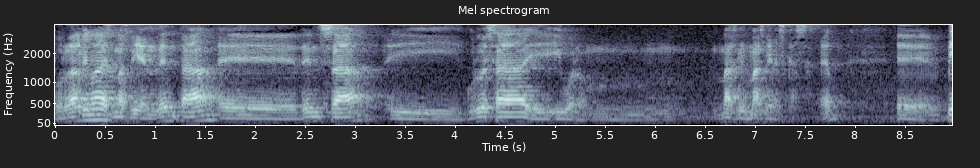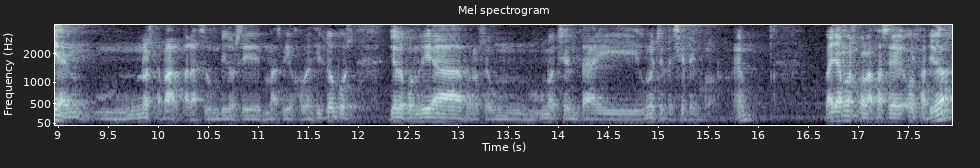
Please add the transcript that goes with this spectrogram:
Por lágrima es más bien lenta, eh, densa y gruesa y, bueno, mm, más bien, más bien escasa. ¿eh? Eh, bien, no está mal para ser un vino más bien jovencito, pues yo le pondría, pues no sé, un, un 80 y un 87 en color. Vayamos con la fase olfativa.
